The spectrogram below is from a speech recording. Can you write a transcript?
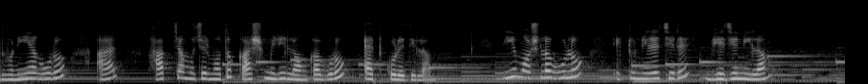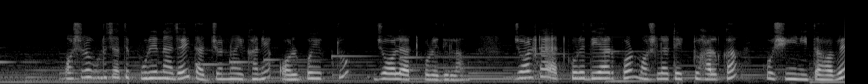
ধনিয়া গুঁড়ো আর হাফ চামচের মতো কাশ্মীরি লঙ্কা গুঁড়ো অ্যাড করে দিলাম। দিয়ে মশলাগুলো একটু নেড়ে চেড়ে ভেজে নিলাম। মশলাগুলো যাতে পুড়ে না যায়, তার জন্য এখানে অল্প একটু জল অ্যাড করে দিলাম। জলটা অ্যাড করে দেওয়ার পর মশলাটা একটু হালকা কষিয়ে নিতে হবে।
